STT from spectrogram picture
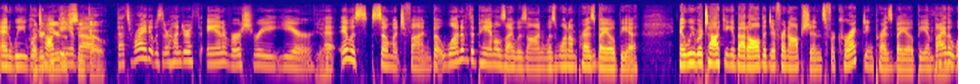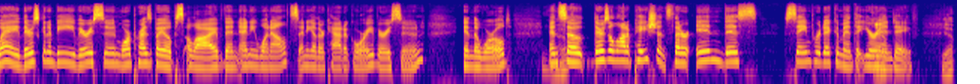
and we were talking about. SECO. That's right. It was their 100th anniversary year. Yeah. Uh, it was so much fun. But one of the panels I was on was one on presbyopia. And we were talking about all the different options for correcting presbyopia. And by Mm-hmm. the way, there's going to be very soon more presbyopes alive than anyone else, any other category, very soon in the world. And so there's a lot of patients that are in this same predicament that you're Yep. in, Dave. Yep.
